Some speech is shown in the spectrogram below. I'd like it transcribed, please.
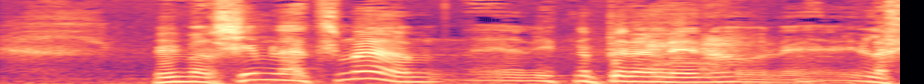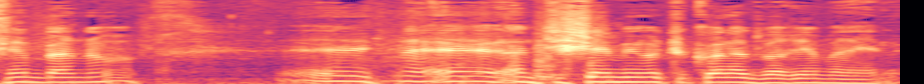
והם מרשים לעצמם אה, להתנפל עלינו, להילחם בנו, אנטישמיות וכל הדברים האלה.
